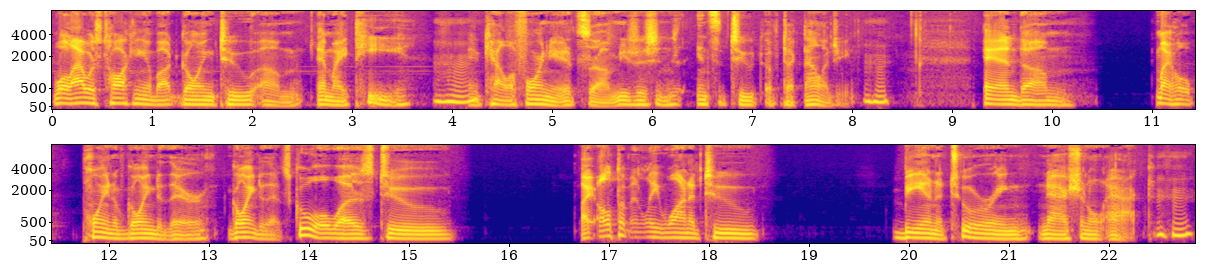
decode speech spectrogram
Well, I was talking about going to um, MIT in California. It's uh, Musicians Institute of Technology, and um, my whole point of going to there, going to that school, was to. I ultimately wanted to be in a touring national act. Mhm.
